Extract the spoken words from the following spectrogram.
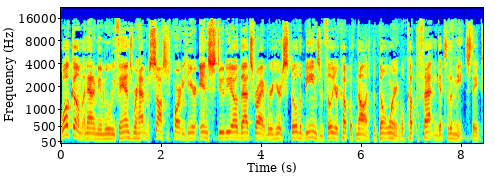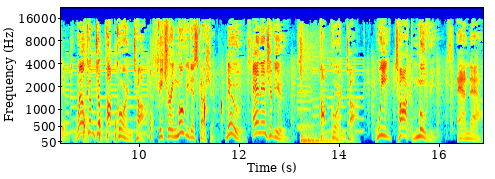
Welcome, Anatomy of Movie fans. We're having a sausage party here in studio. That's right, we're here to spill the beans and fill your cup with knowledge. But don't worry, we'll cut the fat and get to the meat. Stay tuned. Welcome to Popcorn Talk, featuring movie discussion, news, and interviews. Popcorn Talk, we talk movies. And now,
